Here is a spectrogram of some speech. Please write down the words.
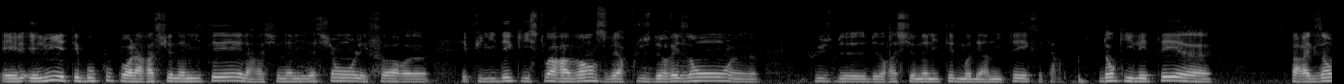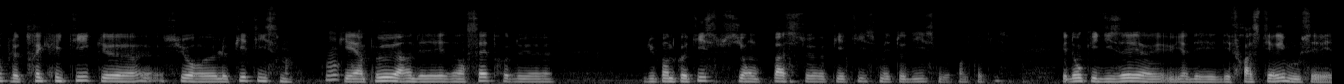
et, lui était beaucoup pour la rationalité la rationalisation l'effort euh, et puis l'idée que l'histoire avance vers plus de raison plus de, de, rationalité de modernité etc donc il était par exemple, très critique euh, sur euh, le piétisme, Mm. qui est un peu un des ancêtres de- du pentecôtisme, si on passe euh, piétisme, méthodisme, pentecôtisme. Et donc il disait, euh, il y a des, des phrases terribles où c'est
